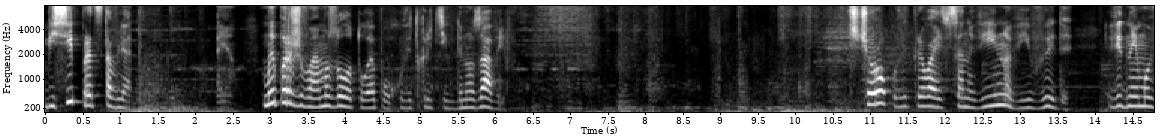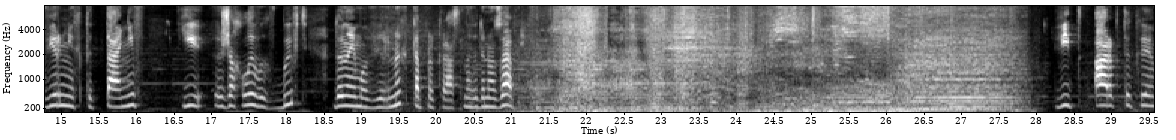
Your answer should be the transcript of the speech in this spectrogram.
BBC представляє. Ми переживаємо золоту епоху відкриттів динозаврів. Щороку відкривають все нові і нові види від неймовірних титанів і жахливих вбивць до неймовірних та прекрасних динозаврів. Від Арктики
